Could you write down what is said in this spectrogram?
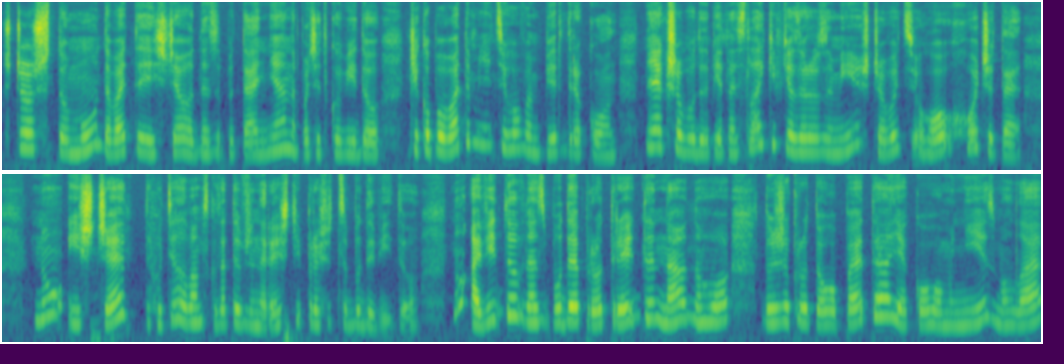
Що ж, тому давайте ще одне запитання на початку відео. Чи купувати мені цього вампір дракон? Ну, якщо буде 15 лайків, я зрозумію, що ви цього хочете. Ну і ще хотіла вам сказати вже нарешті, про що це буде відео. Ну, а відео в нас буде про трейди на одного дуже крутого пета, якого мені змогла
